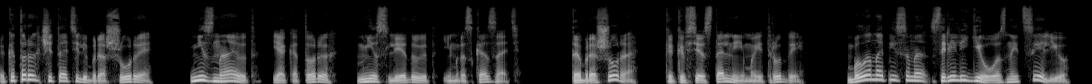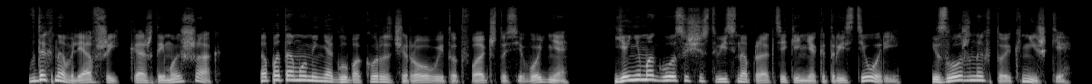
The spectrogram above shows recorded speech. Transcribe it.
о которых читатели брошюры не знают и о которых мне следует им рассказать. Та брошюра, как и все остальные мои труды, была написана с религиозной целью, вдохновлявшей каждый мой шаг, а потому меня глубоко разочаровывает тот факт, что сегодня я не могу осуществить на практике некоторые из теорий, изложенных в той книжке.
